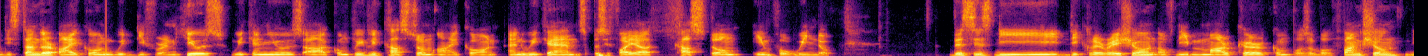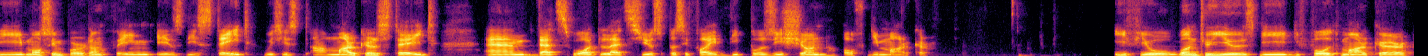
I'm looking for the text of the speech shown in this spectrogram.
the standard icon with different hues. We can use a completely custom icon, and we can specify a custom info window. This is the declaration of the marker composable function. The most important thing is the state, which is a marker state. And that's what lets you specify the position of the marker. If you want to use the default marker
